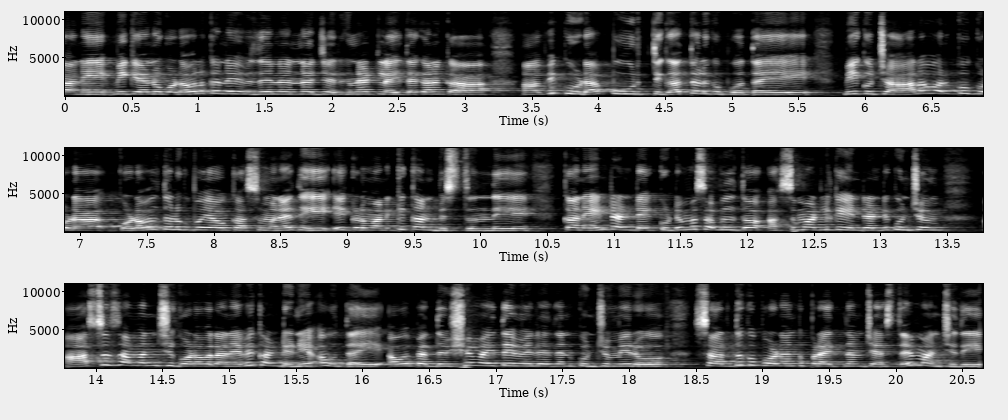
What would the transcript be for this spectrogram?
కానీ మీకు ఏమైనా గొడవలు కానీ జరిగినట్లయితే కనుక అవి కూడా పూర్తిగా తొలగిపోతాయి. మీకు చాలా వరకు కూడా గొడవలు తొలగిపోయే అవకాశం అనేది ఇక్కడ మనకి కనిపిస్తుంది. కానీ ఏంటంటే కుటుంబ సభ్యులతో అసమాట్లకి ఏంటంటే కొంచెం ఆస్తులకు సంబంధించి గొడవలు అనేవి కంటిన్యూ అవుతాయి. అవి పెద్ద విషయం అయితే ఏమీ లేదని కొంచెం మీరు సర్దుకుపోవడానికి ప్రయత్నం చేస్తే మంచిది.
